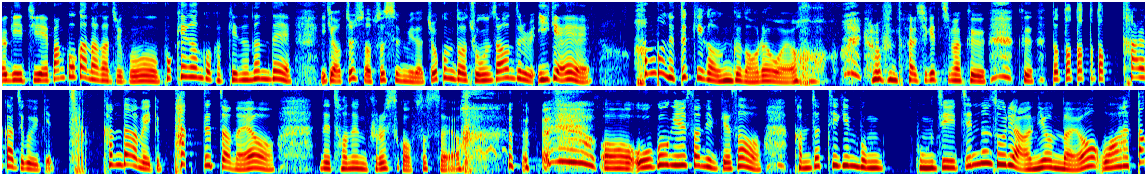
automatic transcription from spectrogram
여기 뒤에 빵꾸가 나가지고 폭행한 것 같기는 한데 이게 어쩔 수 없었습니다. 조금 더 좋은 사운드를 이게 한 번에 뜯기가 은근 어려워요. 여러분도 아시겠지만 그, 그, 떠떠떠떠떡 칼 가지고 이렇게 탁 한 다음에 이렇게 팍 뜯잖아요. 근데 저는 그럴 수가 없었어요. 어, 5014님께서 감자튀김 봉, 봉지 찢는 소리 아니었나요? 와, 딱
